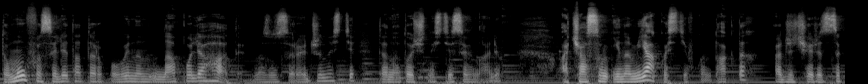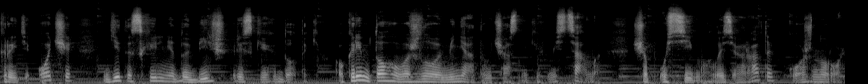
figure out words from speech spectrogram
Тому фасилітатор повинен наполягати на зосередженості та на точності сигналів, а часом і на м'якості в контактах, адже через закриті очі діти схильні до більш різких дотиків. Окрім того, важливо міняти учасників місцями, щоб усі могли зіграти кожну роль.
